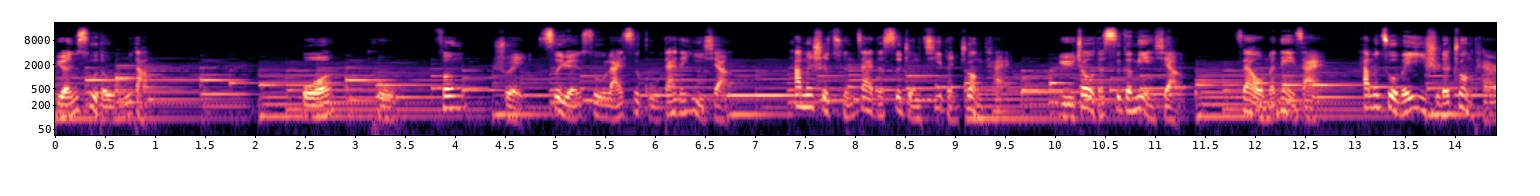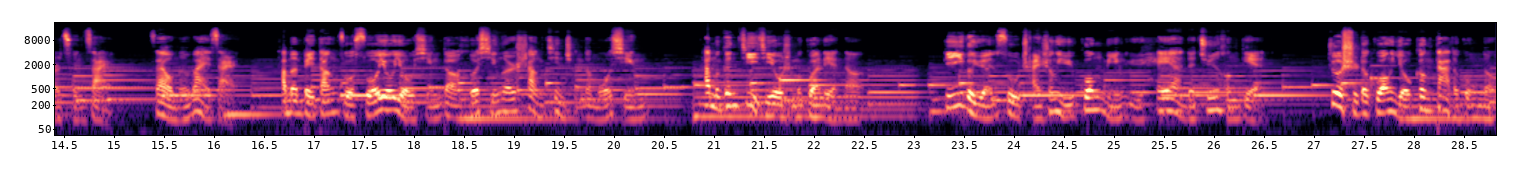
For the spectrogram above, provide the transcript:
元素的舞蹈，火、土、风、水四元素来自古代的意象，它们是存在的四种基本状态，宇宙的四个面相。在我们内在，它们作为意识的状态而存在；在我们外在，它们被当作所有有形的和形而上进程的模型。它们跟季节有什么关联呢？第一个元素产生于光明与黑暗的均衡点，这时的光有更大的功能。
